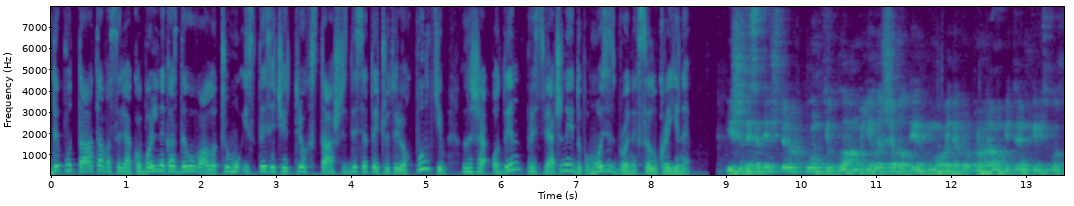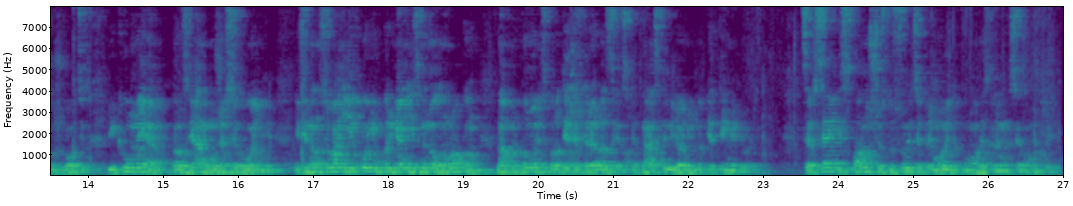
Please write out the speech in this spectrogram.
Депутата Василя Кобильника здивувало, чому із 1364 пунктів лише один присвячений допомозі Збройних сил України. Із 64 пунктів плану є лише один, і мова йде про програму підтримки військовослужбовців, яку ми розглянемо вже сьогодні, і фінансування якої у порівнянні з минулим роком нам пропонують скоротити в три рази з 15 мільйонів до 5 мільйонів. Це все із плану, що стосується прямої допомоги Збройним силам України.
